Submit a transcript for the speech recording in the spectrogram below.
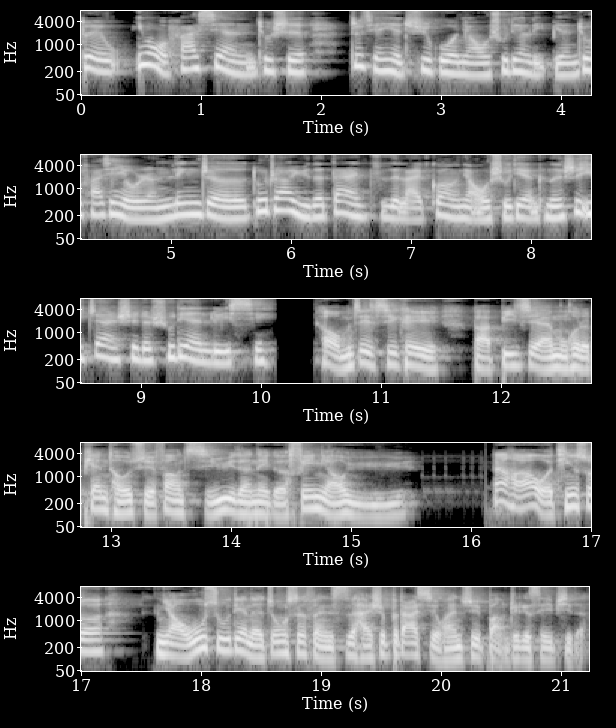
对，因为我发现就是。之前也去过鸟屋书店里边，就发现有人拎着多抓鱼的袋子来逛鸟屋书店，可能是一站式的书店旅行。那我们这期可以把 BGM 或者片头曲放奇遇的那个飞鸟与鱼，但好像我听说鸟屋书店的忠实粉丝还是不大喜欢去绑这个 CP 的。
